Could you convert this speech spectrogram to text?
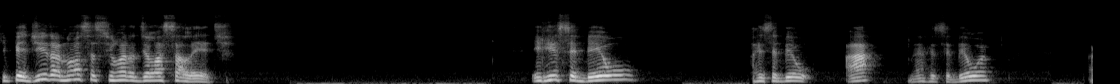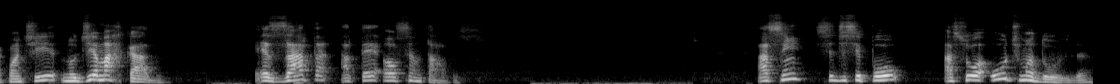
que pedira a Nossa Senhora de La Salette e recebeu recebeu a, né, recebeu-a, a quantia, no dia marcado, exata até aos centavos. Assim se dissipou a sua última dúvida,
